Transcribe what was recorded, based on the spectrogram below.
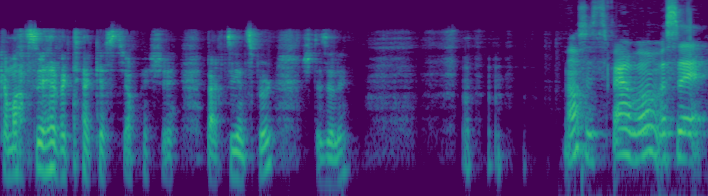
commencé avec ta question et j'ai parti un petit peu. Je suis désolé. non, c'est super bon. C'est...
